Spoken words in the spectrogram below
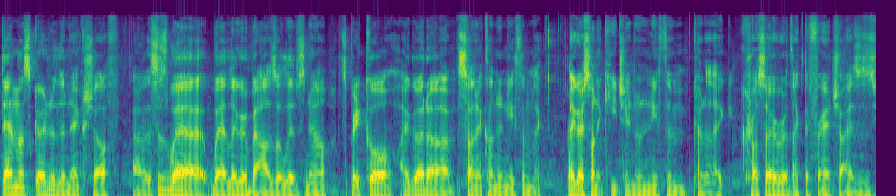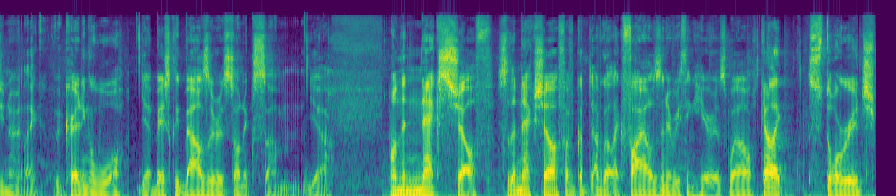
Then let's go to the next shelf. Uh, this is where where Lego Bowser lives now. It's pretty cool. I got a uh, Sonic underneath him, like Lego Sonic keychain underneath them, kind of like crossover like the franchises, you know, like creating a war. Yeah, basically Bowser is Sonic's um yeah. On the next shelf, so the next shelf I've got I've got like files and everything here as well. It's Kind of like storage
